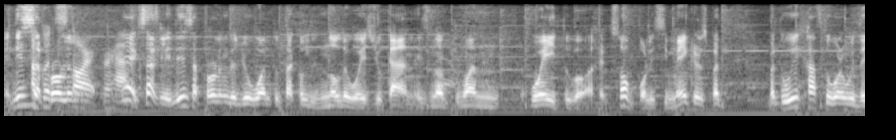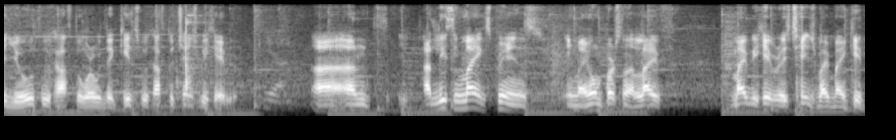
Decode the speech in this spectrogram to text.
And this is a, a, good problem. start, perhaps? Yeah, exactly. This is a problem that you want to tackle in all the ways you can. It's not Yeah. one way to go ahead. So policymakers, but but we have to work with the youth. We have to work with the kids. We have to change behavior. Uh, and at least in my experience, in my own personal life, my behavior is changed by my kid,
